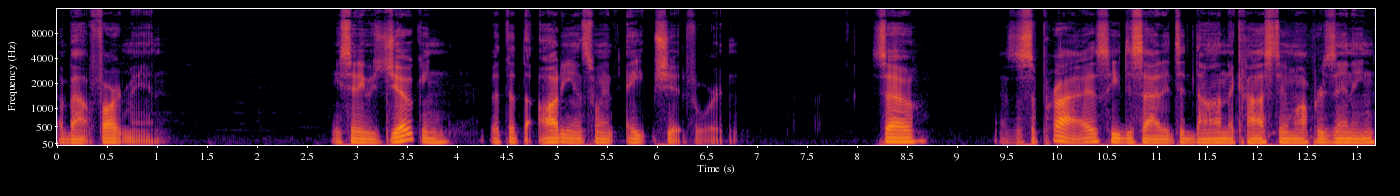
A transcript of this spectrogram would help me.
about Fart Man. He said he was joking, but that the audience went ape shit for it. So, as a surprise, he decided to don the costume while presenting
